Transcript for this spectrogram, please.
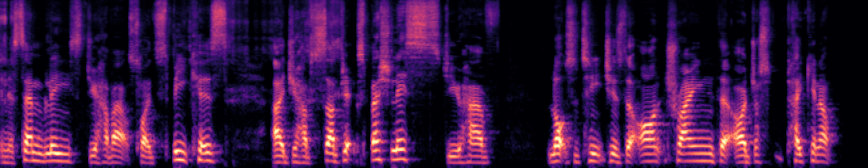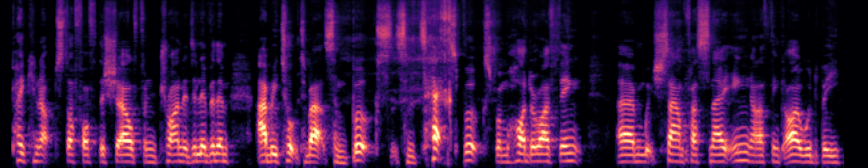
in assemblies? Do you have outside speakers? Uh, do you have subject specialists? Do you have lots of teachers that aren't trained that are just picking up picking up stuff off the shelf and trying to deliver them? Abby talked about some books, some textbooks from Hodder, I think, um, which sound fascinating. And I think I would be,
